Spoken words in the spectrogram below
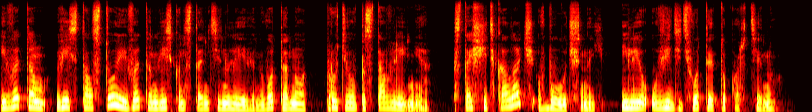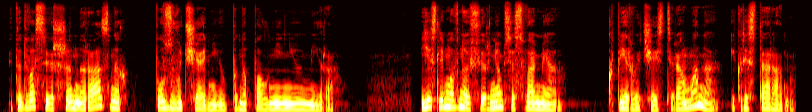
И в этом весь Толстой, и в этом весь Константин Левин. Вот оно противопоставление. Стащить калач в булочной или увидеть вот эту картину. Это два совершенно разных по звучанию, по наполнению мира. Если мы вновь вернемся с вами к первой части романа и к ресторану.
